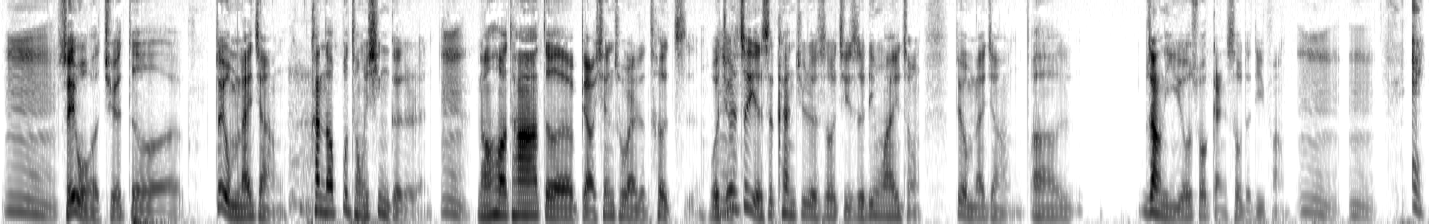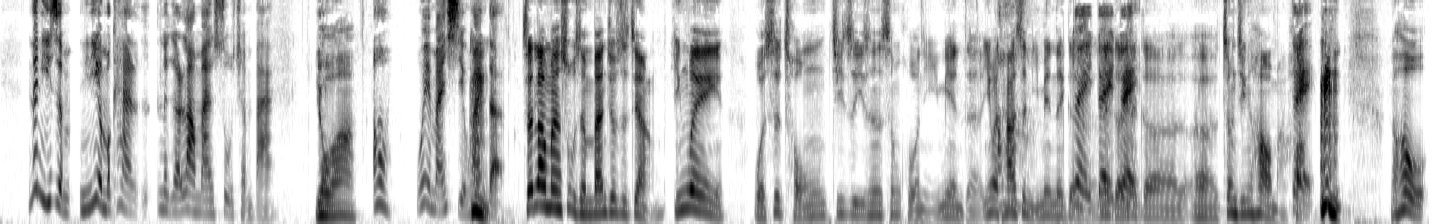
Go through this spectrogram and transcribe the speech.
嗯，所以我觉得对我们来讲，看到不同性格的人，嗯，然后他的表现出来的特质，我觉得这也是看剧的时候，其实另外一种对我们来讲，呃，让你有所感受的地方。嗯嗯，哎、嗯，那你怎么？你有没有看那个《浪漫速成班》？有啊。哦，我也蛮喜欢的。嗯、这《浪漫速成班》就是这样，因为我是从《机智医生生活》里面的，因为他是里面那个、哦、对对对那个那个呃郑金浩嘛，对。然后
